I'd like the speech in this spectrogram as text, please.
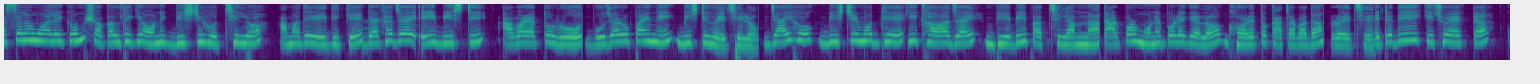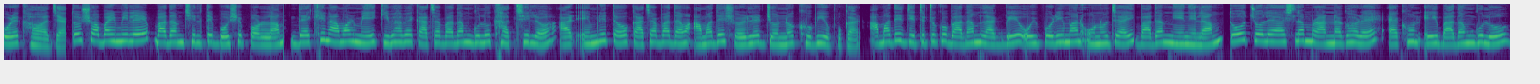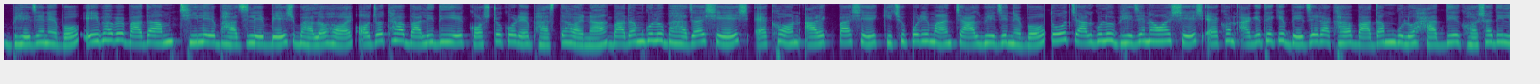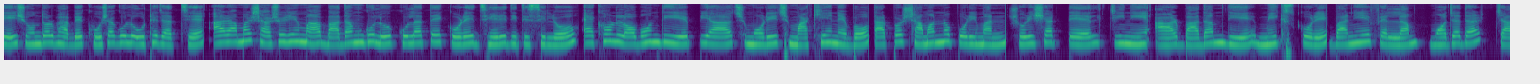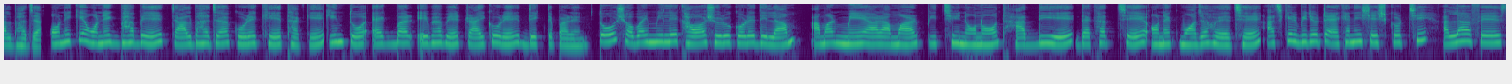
আসসালামু আলাইকুম। সকাল থেকে অনেক বৃষ্টি হচ্ছিল আমাদের এইদিকে। দেখা যায় এই বৃষ্টি আবার এত রোদ, বোঝার উপায় নেই, বৃষ্টি হয়েছিল। যাই হোক, বৃষ্টির মধ্যে কি খাওয়া যায় ভেবেই পাচ্ছিলাম না। তারপর মনে পড়ে গেল, ঘরে তো কাঁচা বাদাম রয়েছে। এটা দিয়েই কিছু একটা করে খাওয়া যায় তো সবাই মিলে বাদাম ছিলতে বসে পড়লাম। দেখেন আমার মেয়ে কীভাবে কাঁচা বাদামগুলো খাচ্ছিল। আর এমনিতেও কাঁচা বাদাম আমাদের শরীরের জন্য খুবই উপকার। আমাদের যেতটুকু বাদাম লাগবে, ওই পরিমাণ অনুযায়ী বাদাম নিয়ে নিলাম। তো চলে আসলাম রান্নাঘরে। এখন এই বাদামগুলো ভেজে নেব। এইভাবে বাদাম ছিলে ভাজলে বেশ ভালো হয়। অযথা বালি দিয়ে কষ্ট করে ভাজতে হয় না। বাদামগুলো ভাজা শেষ। এখন আরেক পাশে কিছু পরিমাণ চাল ভেজে নেব। তো চালগুলো ভেজে নেওয়া শেষ। এখন আগে থেকে ভেজে রাখা বাদামগুলো হাত দিয়ে ঘষা দিলেই সুন্দরভাবে খোসাগুলো উঠে যাচ্ছে। আর আমার শাশুড়ি মা বাদামগুলো কুলাতে করে ঝেড়ে দিতেছিল। এখন লবণ দিয়ে পেঁয়াজ, মরিচ মাখিয়ে নেব। তারপর সামান্য পরিমাণ সরিষার তেল, চিনি আর বাদাম দিয়ে মিক্স করে বানিয়ে ফেললাম। মজাদার চাল ভাজা। অনেকে অনেকভাবে চাল ভাজা করে খেয়ে থাকে, কিন্তু একবার এভাবে ট্রাই করে দেখতে পারেন। তো সবাই মিলে খাওয়া শুরু করে দিলাম। আমার মেয়ে আর আমার পিচ্ছি ননদ হাত দিয়ে দেখাচ্ছে, অনেক মজা হয়েছে। আজকের ভিডিওটা এখানেই শেষ করছি। আল্লাহ হাফেজ।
